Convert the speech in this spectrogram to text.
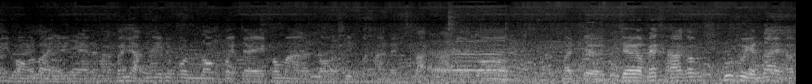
มีของอร่อยเยอะแยะนะครับก็อยากให้ทุกคนลองเปิดใจเข้ามาลองชิมอาหารในหลากหลายแล้วก็มาเจอเจอแม่ค้าก็พูดคุยกันได้ครับ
